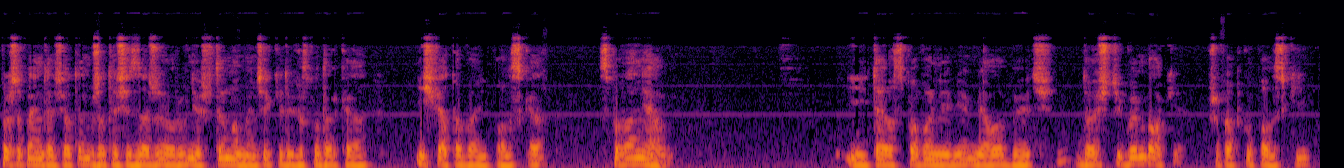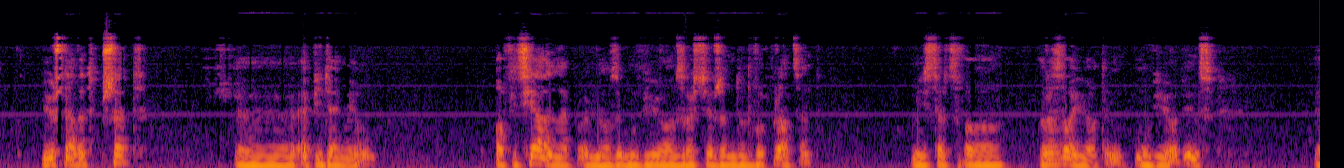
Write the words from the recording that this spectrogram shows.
proszę pamiętać o tym, że to się zdarzyło również w tym momencie, kiedy gospodarka i światowa, i polska spowalniały. I to spowolnienie miało być dość głębokie. W przypadku Polski już nawet przed e, epidemią oficjalne prognozy mówiły o wzroście rzędu 2%. Ministerstwo Rozwoju o tym mówiło, więc e,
